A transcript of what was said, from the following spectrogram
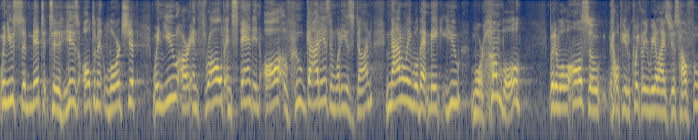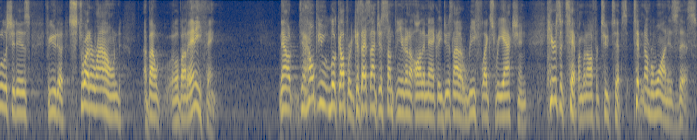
when you submit to his ultimate lordship, when you are enthralled and stand in awe of who God is and what he has done, not only will that make you more humble, but it will also help you to quickly realize just how foolish it is for you to strut around about, about anything. Now, to help you look upward, because that's not just something you're going to automatically do, it's not a reflex reaction. Here's a tip. I'm going to offer two tips. Tip number one is this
